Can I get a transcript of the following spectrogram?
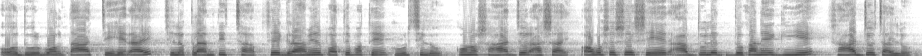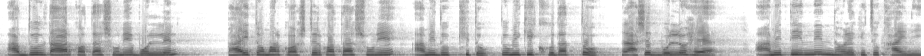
ও দুর্বল। তার চেহারায় ছিল ক্লান্তির ছাপ। সে গ্রামের পথে পথে ঘুরছিল, কোনো সাহায্যের আশায়। অবশেষে সে আব্দুলের দোকানে গিয়ে সাহায্য চাইল। আব্দুল তার কথা শুনে বললেন, ভাই, তোমার কষ্টের কথা শুনে আমি দুঃখিত। তুমি কি ক্ষুধার্ত? রাশেদ বলল হ্যাঁ। আমি তিন দিন ধরে কিছু খাইনি।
